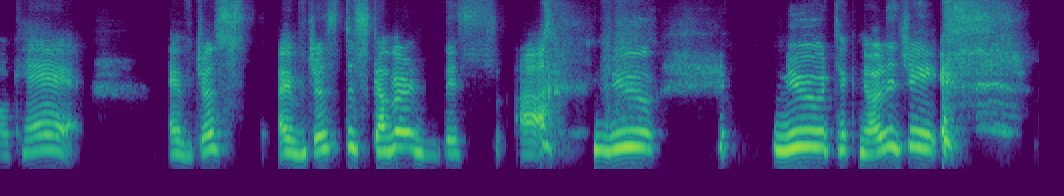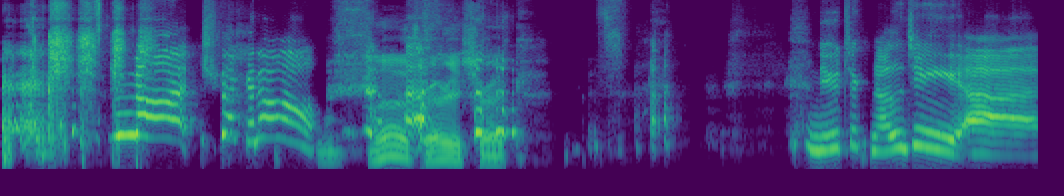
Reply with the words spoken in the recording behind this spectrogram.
Okay. I've just I've just discovered this uh new new technology. it's not Shrek at all. no, it's very Shrek. New technology. Uh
